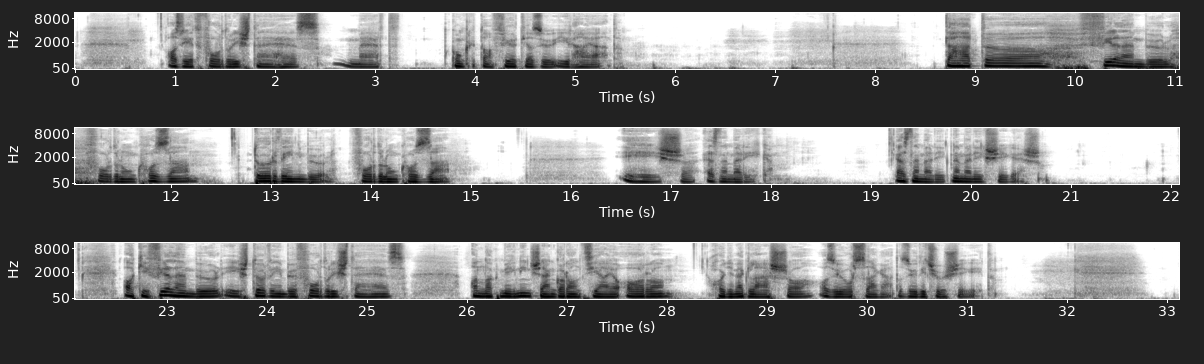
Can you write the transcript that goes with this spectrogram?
azért fordul Istenhez, mert konkrétan félti az ő írháját. Tehát uh, félelemből fordulunk hozzá, törvényből fordulunk hozzá, és ez nem elég. Ez nem elég, nem elégséges. Aki félelemből és törvényből fordul Istenhez, annak még nincsen garanciája arra, hogy meglássa az ő országát, az ő dicsőségét.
